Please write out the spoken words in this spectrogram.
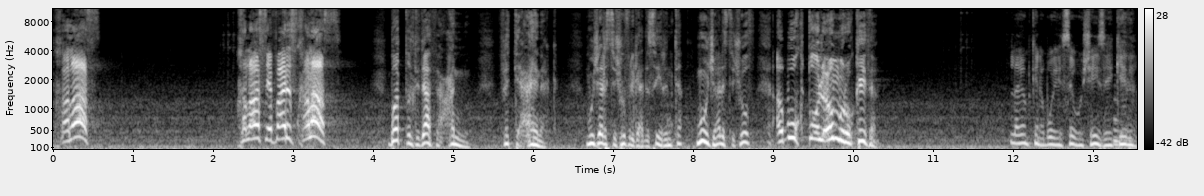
خلاص! خلاص يا فارس خلاص! بطل تدافع عنه. فتح عينك. مو جالس تشوف اللي قاعد يصير أنت؟ مو جالس تشوف؟ أبوك طول عمره كذا. لا يمكن أبوي يسوي شيء زي كذا.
